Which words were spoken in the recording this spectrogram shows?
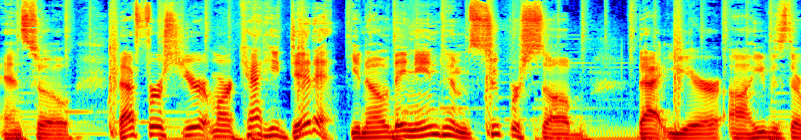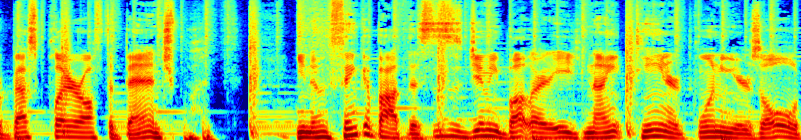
And so that first year at Marquette, he did it. You know, they named him super sub that year. Uh, he was their best player off the bench, but. You know, think about this. This is Jimmy Butler at age 19 or 20 years old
